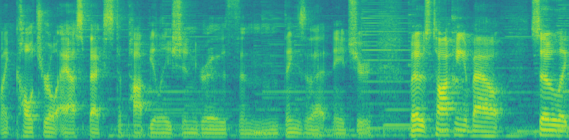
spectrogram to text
like cultural aspects to population growth and things of that nature. But it was talking about so like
